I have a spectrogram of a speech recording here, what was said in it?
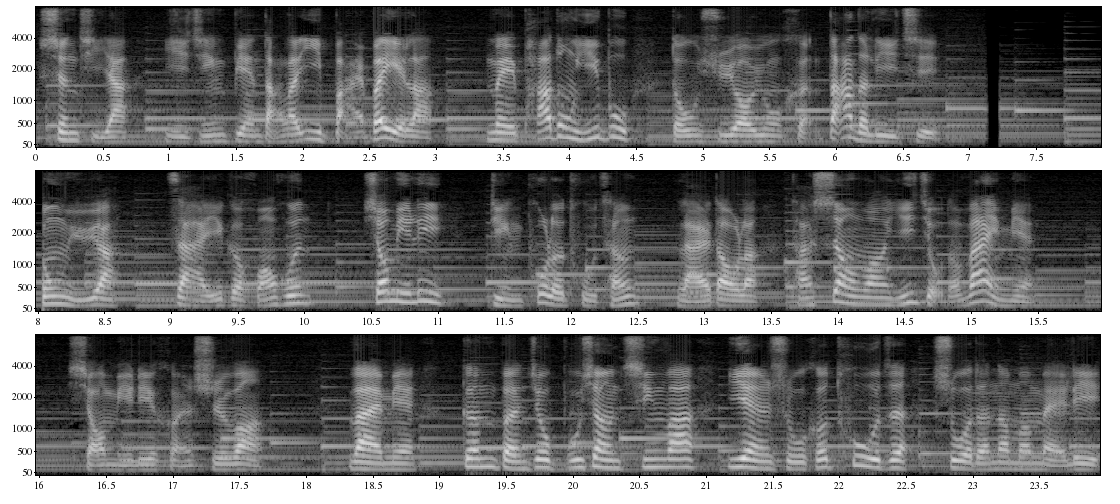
身体呀，已经变大了一百倍了。每爬动一步都需要用很大的力气。终于啊，在一个黄昏，小米粒顶破了土层，来到了他向往已久的外面。小米粒很失望，外面根本就不像青蛙、鼹鼠和兔子说的那么美丽，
